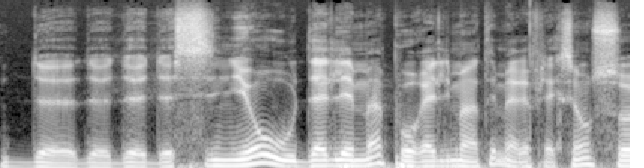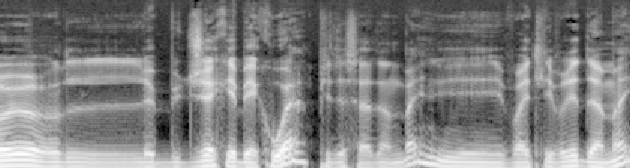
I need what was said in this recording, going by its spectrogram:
de, de, de, de signaux ou d'éléments pour alimenter ma réflexion sur le budget québécois. Puis ça donne bien, il va être livré demain.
